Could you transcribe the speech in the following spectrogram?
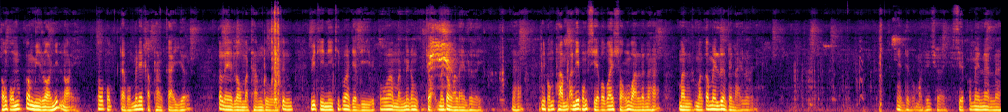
ของผมก็มีรอยนิดหน่อย เพราะผมแต่ผมไม่ได้ขับทางไกลเยอะ ก็เลยลองมาทำดู ซึ่งวิธีนี้คิดว่าจะดี เพราะว่ามันไม่ต้องเจาะไม่ต้องอะไรเลยนะฮะนี่ผมทำอันนี้ผมเสียบเอาไว้สองวันแล้วนะฮะ มันมันก็ไม่เลื่อนไปไหนเลย เนี่ยดึงออกมาเฉยๆเสียบก็ไม่แน่นนะ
